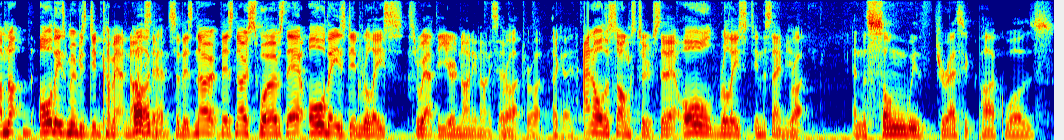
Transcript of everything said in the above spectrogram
I'm not. All these movies did come out in Oh, '97, okay. so there's no there's no swerves there. All these did release throughout the year of 1997, Right, right, okay, and all the songs too. So they're all released in the same year. right. And the song with Jurassic Park was,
